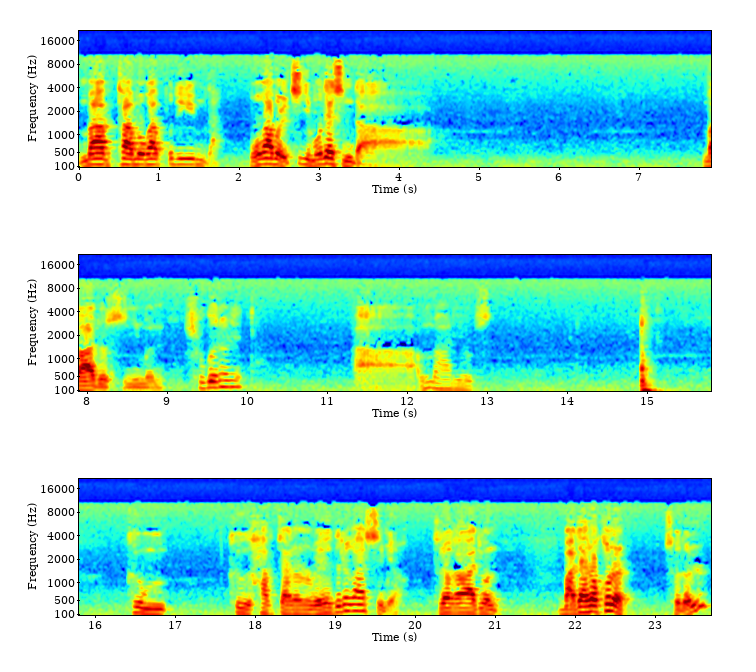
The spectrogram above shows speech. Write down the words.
막타목 아프디입니다. 목압을 치지 못했습니다. 마조 스님은 휴거를 했다. 아, 말이 없어. 그, 그 학자는 왜 들어갔으며, 들어가가지고 맞아놓고는 저를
